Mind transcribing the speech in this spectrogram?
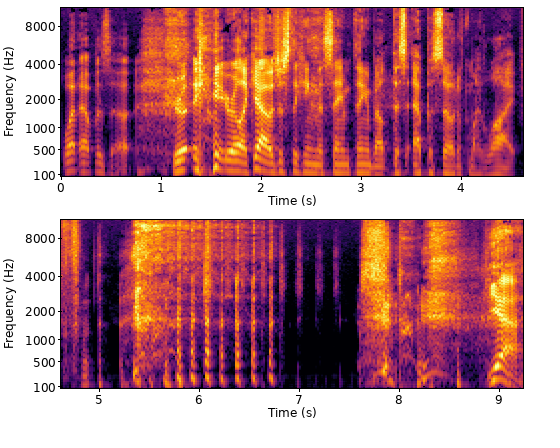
what episode? You're, you're like, yeah, I was just thinking the same thing about this episode of my life. yeah.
